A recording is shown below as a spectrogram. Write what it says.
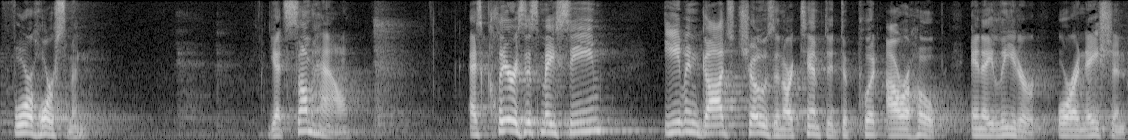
four horsemen. Yet somehow, as clear as this may seem, even God's chosen are tempted to put our hope in a leader or a nation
